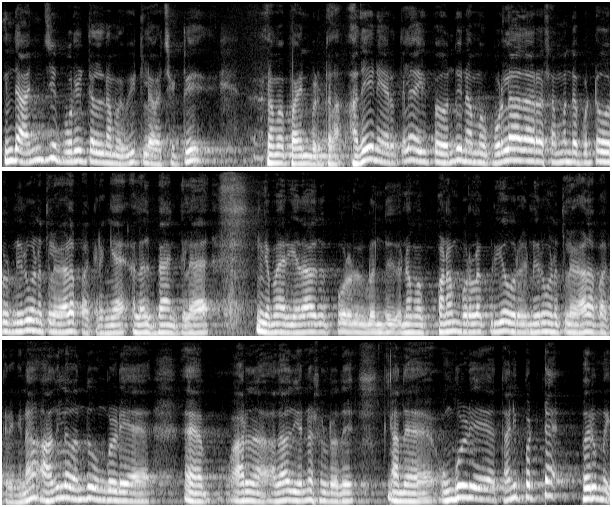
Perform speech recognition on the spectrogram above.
இந்த அஞ்சு பொருட்கள் நம்ம வீட்டில் வச்சுக்கிட்டு நம்ம பயன்படுத்தலாம். அதே நேரத்தில் இப்போ வந்து நம்ம பொருளாதார சம்மந்தப்பட்ட ஒரு நிறுவனத்தில் வேலை பார்க்குறீங்க அல்லது பேங்க்கில் இந்த மாதிரி ஏதாவது பொருள் வந்து நம்ம பணம் பொருளக்கூடிய ஒரு நிறுவனத்தில் வேலை பார்க்குறீங்கன்னா அதில் வந்து உங்களுடைய அதாவது என்ன சொல்கிறது அந்த உங்களுடைய தனிப்பட்ட பெருமை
